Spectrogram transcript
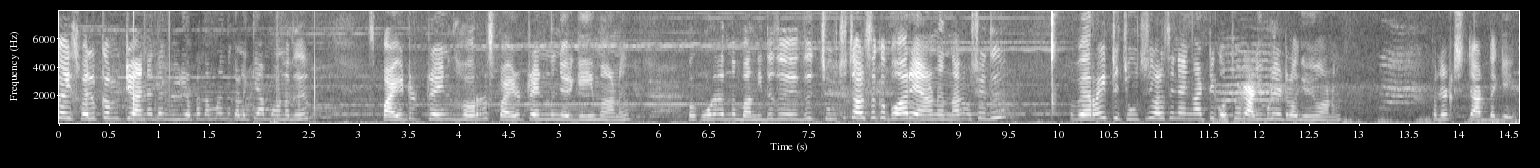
guys welcome to another video. അപ്പോൾ നമ്മൾ ഇന്ന് കളിക്കാൻ പോണത് spider train horror spider train എന്ന് പറഞ്ഞൊരു ഗെയിമാണ് അപ്പോൾ കൂടുതലൊന്നും പറഞ്ഞു ഇത് ഇത് ചൂച്ചു ചാൾസ് ഒക്കെ പോരെയാണ്. എന്നാൽ പക്ഷേ ഇത് വെറൈറ്റി ചൂച്ചു ചാൾസിനെ അങ്ങാട്ടി കുറച്ചുകൂടി അടിപൊളിയായിട്ടുള്ള ഗെയിമാണ് അപ്പോൾ let start the game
